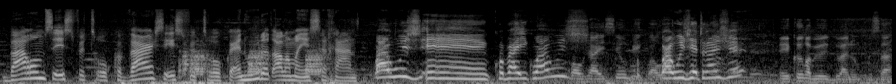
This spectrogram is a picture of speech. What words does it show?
waarom ze is vertrokken, waar ze is vertrokken en hoe dat allemaal is gegaan. Waar is eh quoi is quoi Waar is étranger? Et quoi tu vas nous pour ça?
